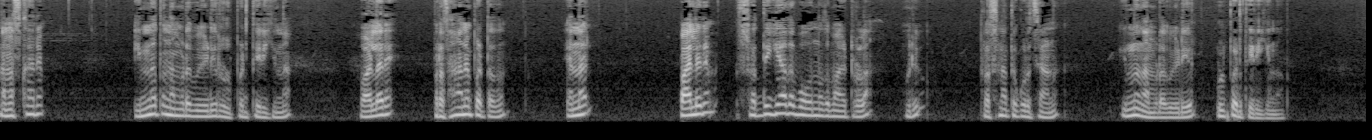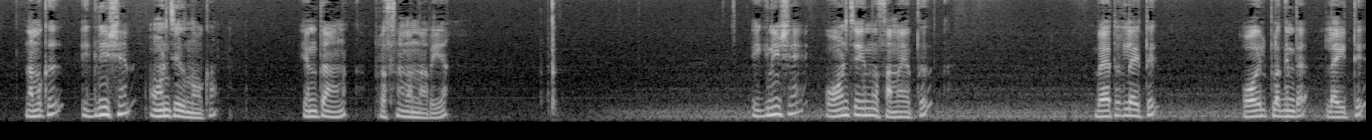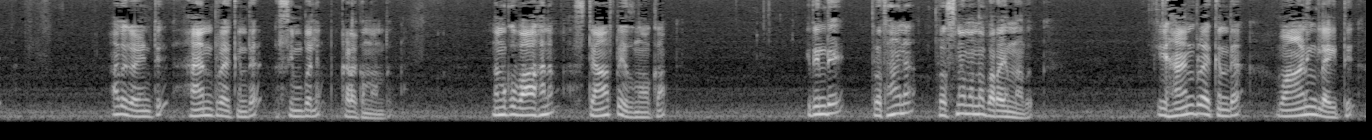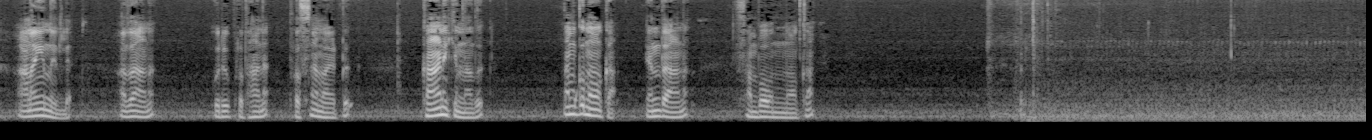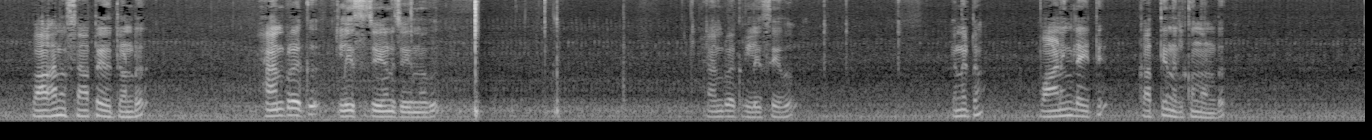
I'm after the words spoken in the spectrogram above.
നമസ്കാരം. ഇന്നത്തെ നമ്മുടെ വീഡിയോയിൽ ഉൾപ്പെടുത്തിയിരിക്കുന്ന വളരെ പ്രധാനപ്പെട്ടതും എന്നാൽ പലരും ശ്രദ്ധിക്കാതെ പോകുന്നതുമായിട്ടുള്ള ഒരു പ്രശ്നത്തെക്കുറിച്ചാണ് ഇന്ന് നമ്മുടെ വീഡിയോയിൽ ഉൾപ്പെടുത്തിയിരിക്കുന്നത്. നമുക്ക് ഇഗ്നീഷ്യൻ ഓൺ ചെയ്ത് നോക്കാം. എന്താണ് പ്രശ്നമെന്നറിയാം. ഇഗ്നീഷ്യൻ ഓൺ ചെയ്യുന്ന സമയത്ത് ബാറ്ററി ലൈറ്റ് ഓയിൽ പ്ലഗിന്റെ ലൈറ്റ് അത് കഴിഞ്ഞിട്ട് ഹാൻഡ് ബ്രേക്കിന്റെ സിമ്പലും കിടക്കുന്നുണ്ട്. നമുക്ക് വാഹനം സ്റ്റാർട്ട് ചെയ്ത് നോക്കാം. ഇതിന്റെ പ്രധാന പ്രശ്നമെന്ന് പറയുന്നത് ഈ ഹാൻഡ് ബ്രേക്കിന്റെ വാണിംഗ് ലൈറ്റ് അണയുന്നില്ല. അതാണ് ഒരു പ്രധാന പ്രശ്നമായിട്ട് കാണിക്കുന്നത്. നമുക്ക് നോക്കാം എന്താണ് സംഭവം എന്ന് നോക്കാം. വാഹനം സ്റ്റാർട്ട് ചെയ്തിട്ടുണ്ട്. ഹാൻഡ് ബ്രേക്ക് റിലീസ് ചെയ്യുകയാണ് ചെയ്യുന്നത്. ഹാൻഡ് ബ്രേക്ക് റിലീസ് ചെയ്തു. എന്നിട്ടും വാണിംഗ് ലൈറ്റ് കത്തി നിൽക്കുന്നുണ്ട്.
